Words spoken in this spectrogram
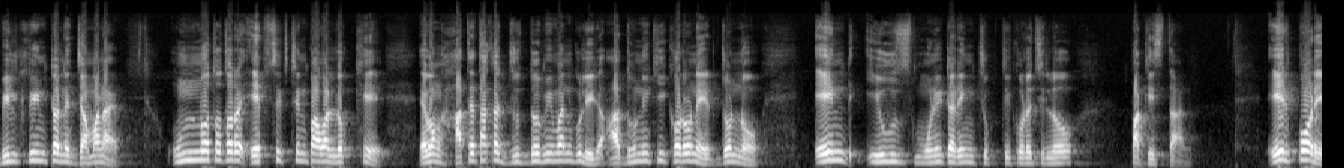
বিল ক্লিন্টনের জামানায় উন্নততর এফ সিক্সটিন পাওয়ার লক্ষ্যে এবং হাতে থাকা যুদ্ধ বিমানগুলির আধুনিকীকরণের জন্য এন্ড ইউজ মনিটরিং চুক্তি করেছিল পাকিস্তান। এরপরে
